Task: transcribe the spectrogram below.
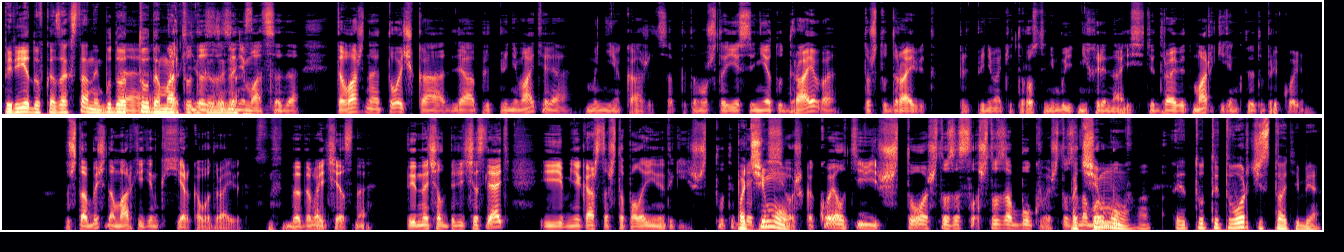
Перееду в Казахстан и буду Да, оттуда маркетингом Оттуда заниматься. заниматься, да. Это важная точка для предпринимателя, мне кажется, потому что если нету драйва, то, что драйвит предприниматель, то роста не будет ни хрена. Если тебе драйвит маркетинг, то это прикольно. Потому что обычно маркетинг хер кого драйвит. да давай честно. Ты начал перечислять, и мне кажется, что половина такие, что ты, Почему? несёшь? Какой LTV? Что? Что за, что за буквы? Что за набор Почему? букв? Э, Тут и творчество тебе.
